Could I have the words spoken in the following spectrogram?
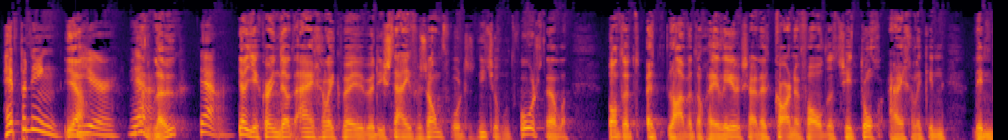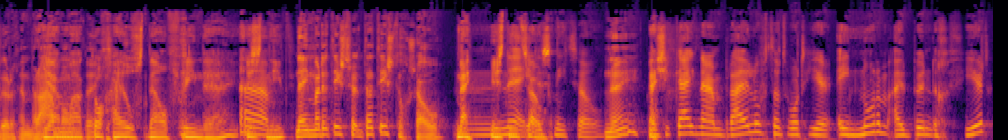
happening Ja. hier. Ja, Ja. leuk. Ja. Ja, je kan je dat eigenlijk bij, bij die stijve zandvoorters niet zo goed voorstellen. Want het, het, laten we toch heel eerlijk zijn, het carnaval dat zit toch eigenlijk in Limburg en Brabant. Jij maakt hè? toch heel snel vrienden, hè? Is het Ehm, niet? Nee, maar dat is, dat is toch zo? Nee, is nee, niet zo. dat is niet zo. Nee? Als je kijkt naar een bruiloft, dat wordt hier enorm uitbundig gevierd.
